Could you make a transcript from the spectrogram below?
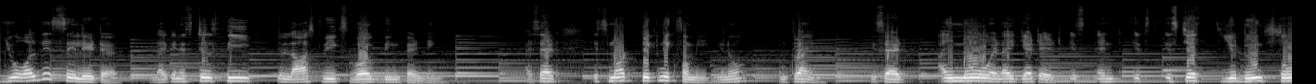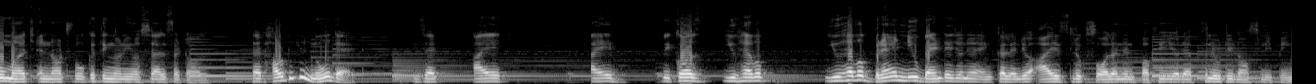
You always say later, and I can still see your last week's work being pending. I said, It's not picnic for me, you know. I'm trying. He said, I know and I get it. It's, and it's, it's just you're doing so much and not focusing on yourself at all. How do you know that? He said, I, I, because you have a You have a brand new bandage on your ankle and your eyes look swollen and puffy. You're absolutely not sleeping.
